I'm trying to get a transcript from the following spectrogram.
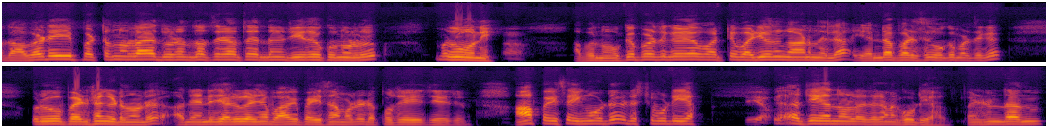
അത് അവിടെ ഈ പെട്ടെന്നുള്ള ദുരന്തത്തിനകത്ത് എന്തെങ്കിലും ചെയ്തു വെക്കുന്നുള്ളൂ തോന്നി. അപ്പം അപ്പോൾ നോക്കിയപ്പോഴത്തേക്ക് മറ്റു വഴിയൊന്നും കാണുന്നില്ല. എന്റെ പരിസ്ഥിതി നോക്കുമ്പോഴത്തേക്ക് ഒരു പെൻഷൻ കിട്ടുന്നുണ്ട്. അത് എന്റെ ചിലവ് കഴിഞ്ഞാൽ ബാക്കി പൈസ നമ്മൾ ഡെപ്പോസിറ്റ് ചെയ്തിട്ടുണ്ട്. ആ പൈസ ഇങ്ങോട്ട് ഡിസ്ട്രിബ്യൂട്ട് ചെയ്യാം. ചെയ്യാം. ചെയ്യാന്നുള്ള ഇത് കണക്കൂട്ട് പെൻഷൻ എന്തായാലും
